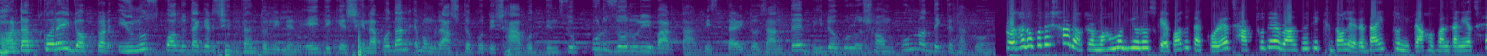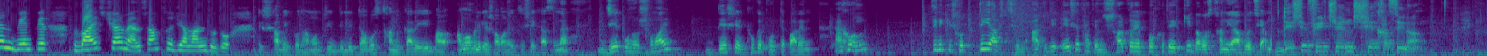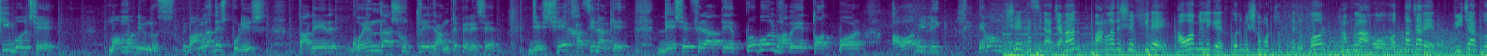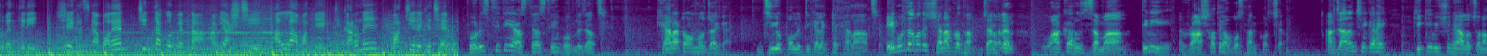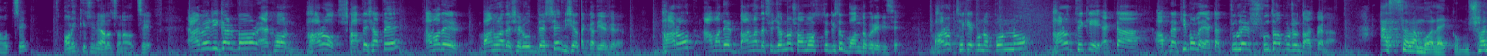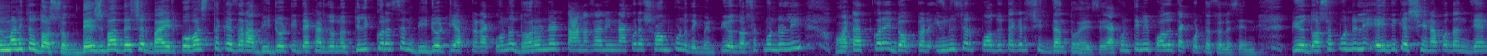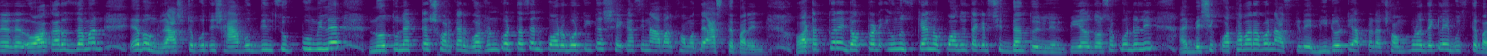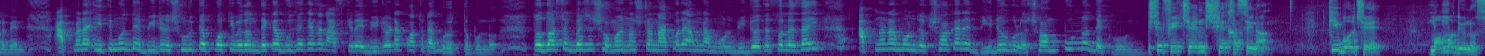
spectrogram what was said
হঠাৎ করেই ডক্টর ইউনুস পদত্যাগের সিদ্ধান্ত নিলেন। এইদিকে সেনাপ্রধান এবং রাষ্ট্রপতি শাহাবুদ্দিন চুপ্পুর জরুরি বার্তা। বিস্তারিত জানতে ভিডিওগুলো সম্পূর্ণ দেখতে থাকুন। প্রধান উপদেষ্টা ডক্টর মোহাম্মদ ইউনুসকে পদত্যাগ করে ছাত্রদের রাজনৈতিক দলের দায়িত্ব নিতে আহ্বান জানিয়েছেন বিএনপির ভাইস চেয়ারম্যান শামসুজ্জামান দুদু। সাবেক প্রধানমন্ত্রী দিল্লিতে অবস্থানকারী আওয়ামী লীগের সভানেত্রী শেখ হাসিনা যে কোনো সময় দেশে ঢুকে পড়তে পারেন। এখন তিনি কি সত্যিই আসছেন? আর যদি এসে থাকেন সরকারের পক্ষ থেকে কি ব্যবস্থা নেওয়া হয়েছে? দেশে ফিরছেন শেখ হাসিনা। কি বলছে মোহাম্মদ ইউনুস? বাংলাদেশ পুলিশ তাদের গোয়েন্দা সূত্রে জানতে পেরেছে যে শেখ হাসিনাকে দেশে ফেরাতে প্রবলভাবে তৎপর আওয়ামী লীগ এবং শেখ হাসিনা জানান বাংলাদেশে ফিরে আওয়ামী লীগের কর্মী সমর্থকদের উপর হামলা ও অত্যাচারের বিচার করবেন তিনি। শেখ হাসিনা বলেন চিন্তা করবেন না আমি আসছি। আল্লাহ আমাকে একটি কারণে বাঁচিয়ে রেখেছেন। পরিস্থিতি আস্তে আস্তে বদলে যাচ্ছে। খেলাটা অন্য জায়গায়। জিও পলিটিক্যাল একটা খেলা আছে। এই মুহূর্তে আমাদের সেনাপ্রধান জেনারেল ওয়াকারুজ্জামান তিনি রাশাতে অবস্থান করছেন। আর জানেন সেখানে কি কি বিষয় নিয়ে আলোচনা হচ্ছে? অনেক কিছু নিয়ে আলোচনা হচ্ছে। আমেরিকার পর এখন ভারত সাথে সাথে আমাদের বাংলাদেশের উদ্দেশ্যে নিষেধাজ্ঞা দিয়ে ভারত আমাদের বাংলাদেশের জন্য সমস্ত কিছু বন্ধ করে দিছে ভারত থেকে কোনো পণ্য, ভারত থেকে একটা, আপনার কি বলে, একটা চুলের সুতা পর্যন্ত আসবে না। আসসালামু আলাইকুম। সম্মানিত দর্শক, দেশ বা দেশের বাইরের প্রবাস থেকে যারা ভিডিওটি দেখার জন্য ক্লিক করেছেন, ভিডিওটি আপনারা কোনো ধরনের টানাটানি না করে সম্পূর্ণ দেখবেন। প্রিয় দর্শক মণ্ডলী, হঠাৎ করেই ডক্টর ইউনুসের পদত্যাগের সিদ্ধান্ত হয়েছে। এখন তিনি পদত্যাগ করতে চলেছেন। প্রিয় দর্শক মণ্ডলী, এইদিকে সেনাপ্রধান জেনারেল ওয়াকারুজ্জামান এবং রাষ্ট্রপতি শাহাবুদ্দিন চুপ্পু মিলে নতুন একটা সরকার গঠন করতেছেন। পরবর্তীতে শেখ হাসিনা আবার ক্ষমতায় আসতে পারেন। হঠাৎ করে ডক্টর ইউনুস কেন পদত্যাগের সিদ্ধান্ত নিলেন। প্রিয় দর্শক মণ্ডলী আমি বেশি কথা বাড়াবো না। আজকের এই ভিডিওটি আপনারা সম্পূর্ণ দেখলেই বুঝতে পারবেন। আপনারা ইতিমধ্যে ভিডিওর শুরুতে প্রতিবেদন দেখে বুঝে গেছেন আজকের এই ভিডিওটা কতটা গুরুত্বপূর্ণ। তো দর্শক, বেশি সময় নষ্ট না করে আমরা মূল ভিডিওতে চলে যাই। আপনারা মনোযোগ সহকারে ভিডিওগুলো সম্পূর্ণ দেখুন। ফিরছেন শেখ হাসিনা। কি বলছে মোহাম্মদ ইউনুস?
